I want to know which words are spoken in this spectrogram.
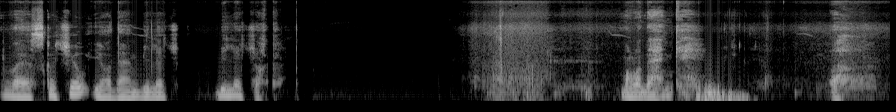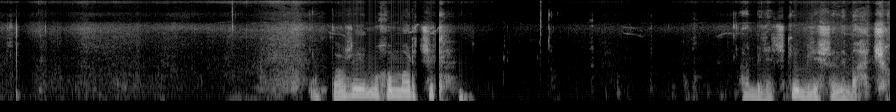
вискочив і один біляч... білячок. Молоденький. О. Там теж є мухоморчик. А білячків більше не бачу.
